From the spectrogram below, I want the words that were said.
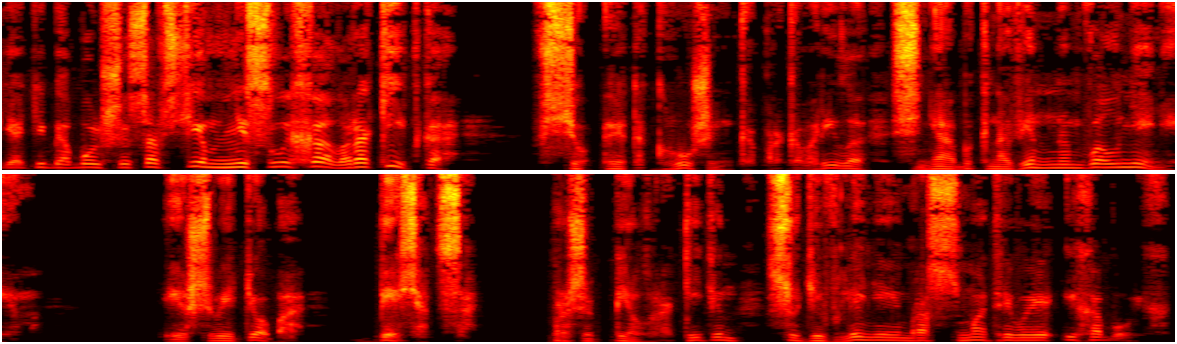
я тебя больше совсем не слыхала, Ракитка. Все это Крушенька проговорила с необыкновенным волнением. — И Шветёба бесятся! — прошипел Ракитин с удивлением, рассматривая их обоих.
